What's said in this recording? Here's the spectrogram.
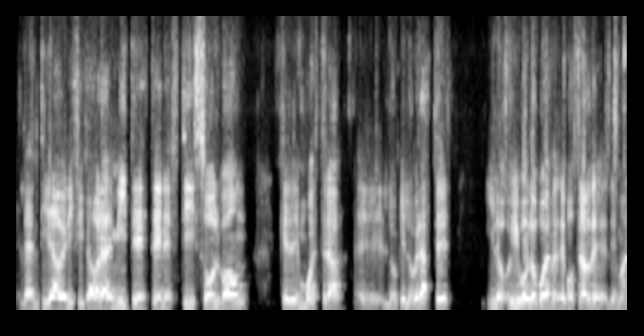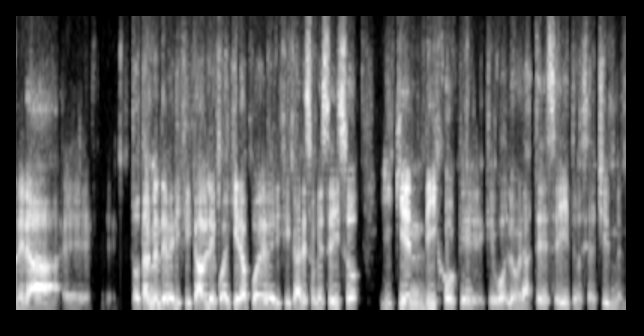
la entidad verificadora emite este NFT Soulbound que demuestra eh, lo que lograste y, vos lo podés demostrar de, manera eh, totalmente verificable. Cualquiera puede verificar eso que se hizo y quién dijo que, vos lograste ese hito, ese achievement.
